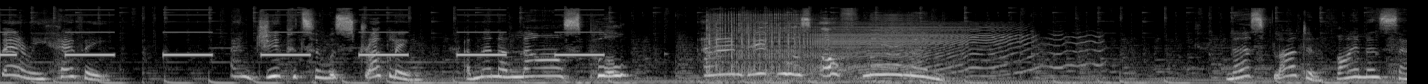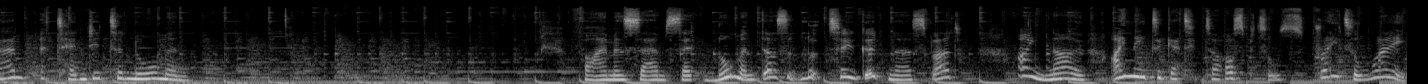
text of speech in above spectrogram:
very heavy and Jupiter was struggling. And then a last pull and it was off Norman. Nurse Flood and Fireman Sam attended to Norman. Fireman Sam said, Norman doesn't look too good, Nurse Flood. I know, I need to get him to hospital straight away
